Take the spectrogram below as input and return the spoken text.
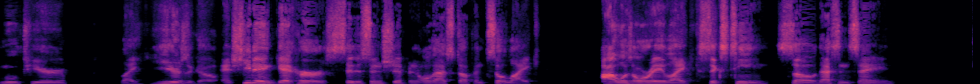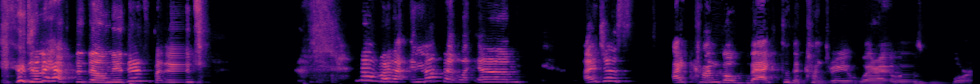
moved here like years ago, and she didn't get her citizenship and all that stuff until like I was already like 16. So that's insane. you don't have to tell me this, but it's no, but uh, not that like um, I just I can't go back to the country where I was born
